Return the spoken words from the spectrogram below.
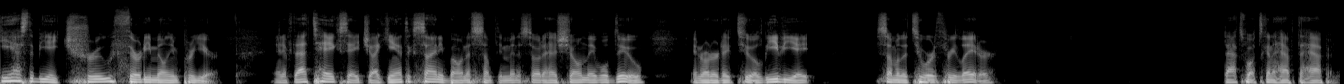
He has to be a true 30 million per year. And if that takes a gigantic signing bonus, something Minnesota has shown they will do in order to, to alleviate some of the two or three later, that's what's going to have to happen.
